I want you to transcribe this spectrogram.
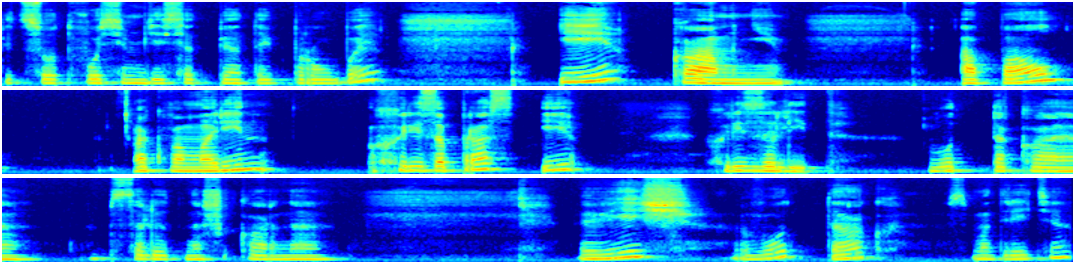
585 пробы и камни. Опал, аквамарин хризопрас и хризолит. Вот такая абсолютно шикарная вещь. Вот так. Смотрите.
